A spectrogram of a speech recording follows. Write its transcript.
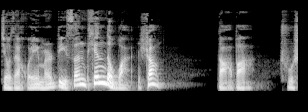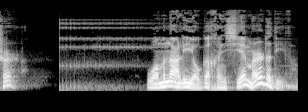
就在回门第三天的晚上，大爸出事儿了。我们那里有个很邪门的地方。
